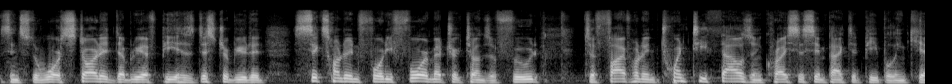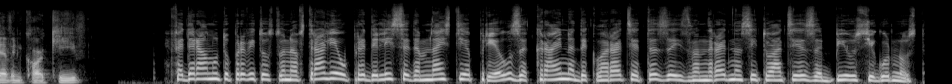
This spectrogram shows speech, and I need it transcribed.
Since the war started, WFP has distributed 644 metric tons of food to 520,000 crisis impacted people in Kiev and Kharkiv. Федералното правителство на Австралия определи 17 април за край на декларацията за извънредна ситуация за биосигурност,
